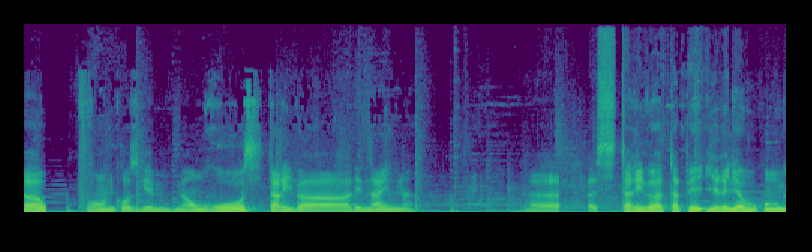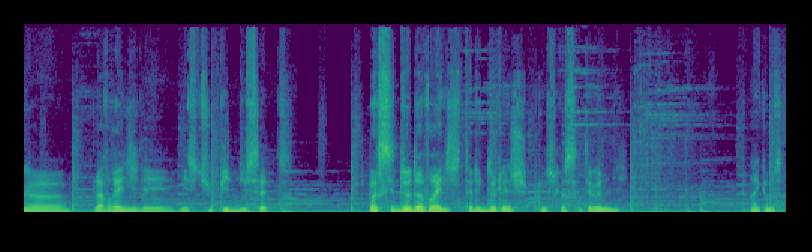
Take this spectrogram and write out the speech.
Ah, ouais, vraiment une grosse game. Mais en gros, si t'arrives à les 9, euh, si t'arrives à taper Irelia Wukong, euh, l'average il est, il est stupide du 7. Je crois que c'est 2 d'average, t'as les 2 lèches plus le 7 Heavenly. Un comme ça.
